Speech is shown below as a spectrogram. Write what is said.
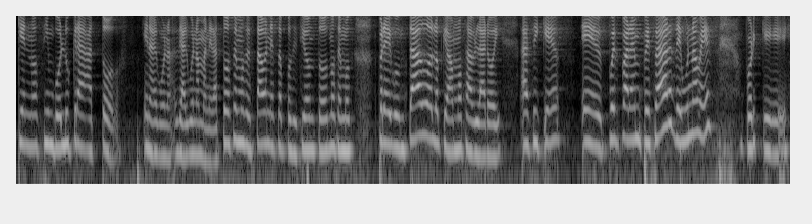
que nos involucra a todos en alguna, de alguna manera. Todos hemos estado en esta posición, todos nos hemos preguntado lo que vamos a hablar hoy. Así que, eh, pues para empezar de una vez, porque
